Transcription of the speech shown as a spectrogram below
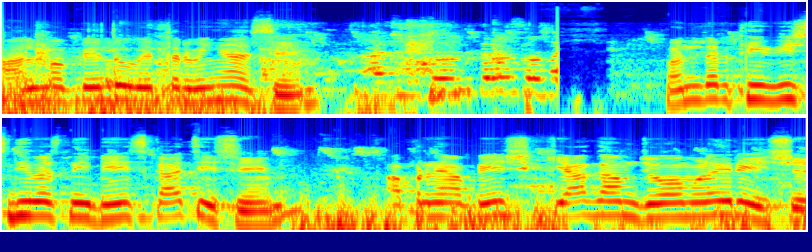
હાલમાં પહેલું વેતર વિહાશે પંદરથી વીસ દિવસની ભેંસ કાચી છે. આપણે આ ભેંસ કયા ગામ જોવા મળી રહી છે?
